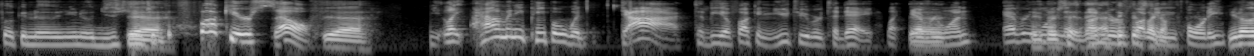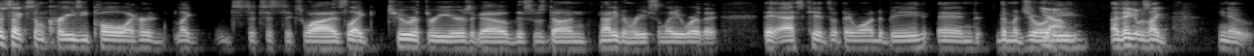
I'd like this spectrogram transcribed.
fucking uh, you know just Yeah. YouTube, fuck yourself. yeah. Like how many people would die to be a fucking YouTuber today? Like Yeah. everyone. Everyone a- that's they- under there's like a- fucking forty. You know, there's like some crazy poll I heard, like statistics wise, like two or three years ago, this was done, not even recently, where the they asked kids what they wanted to be, and the majority, I think it was like, you know,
